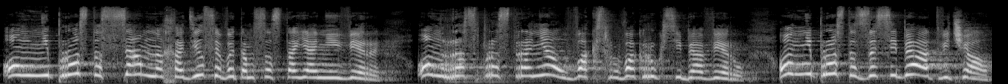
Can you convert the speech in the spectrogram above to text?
он не просто сам находился в этом состоянии веры, он распространял вокруг себя веру. Он не просто за себя отвечал.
